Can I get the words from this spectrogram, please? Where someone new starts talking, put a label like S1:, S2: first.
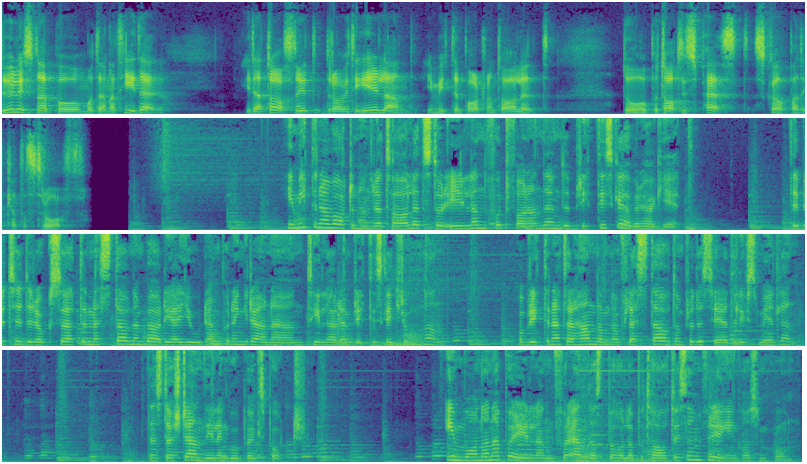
S1: Du lyssnar på Moderna Tider. I detta avsnitt drar vi till Irland i mitten på 1800-talet då potatispest skapade katastrof.
S2: I mitten av 1800-talet står Irland fortfarande under brittisk överhöghet. Det betyder också att det mesta av den bördiga jorden på den gröna ön tillhör den brittiska kronan och britterna tar hand om de flesta av de producerade livsmedlen. Den största andelen går på export. Invånarna på Irland får endast behålla potatisen för egen konsumtion.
